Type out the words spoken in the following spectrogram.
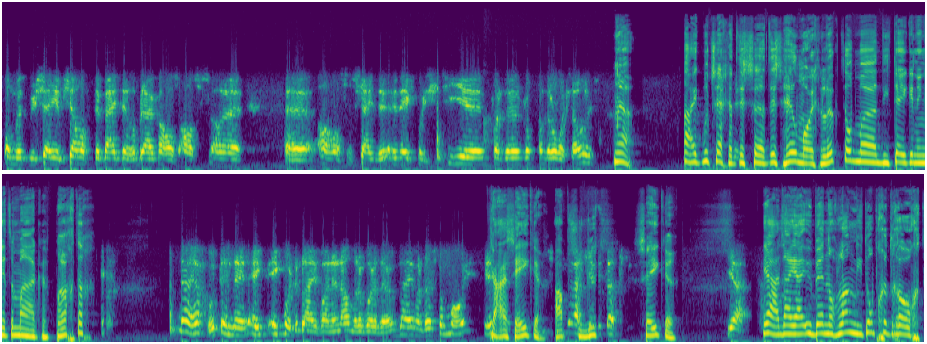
om het museum zelf erbij te gebruiken als... als als zij de, de expositie van, de, van de Rolling Stones. Ja. Nou, ik moet zeggen, het is, uh, het is heel mooi gelukt om die tekeningen te maken. Prachtig. Nou ja, goed. En ik, ik word er blij van en anderen worden er ook blij van. Dat is toch mooi? Ja, zeker. Absoluut. Ja, zeker. Ja. Ja, nou ja, u bent nog lang niet opgedroogd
